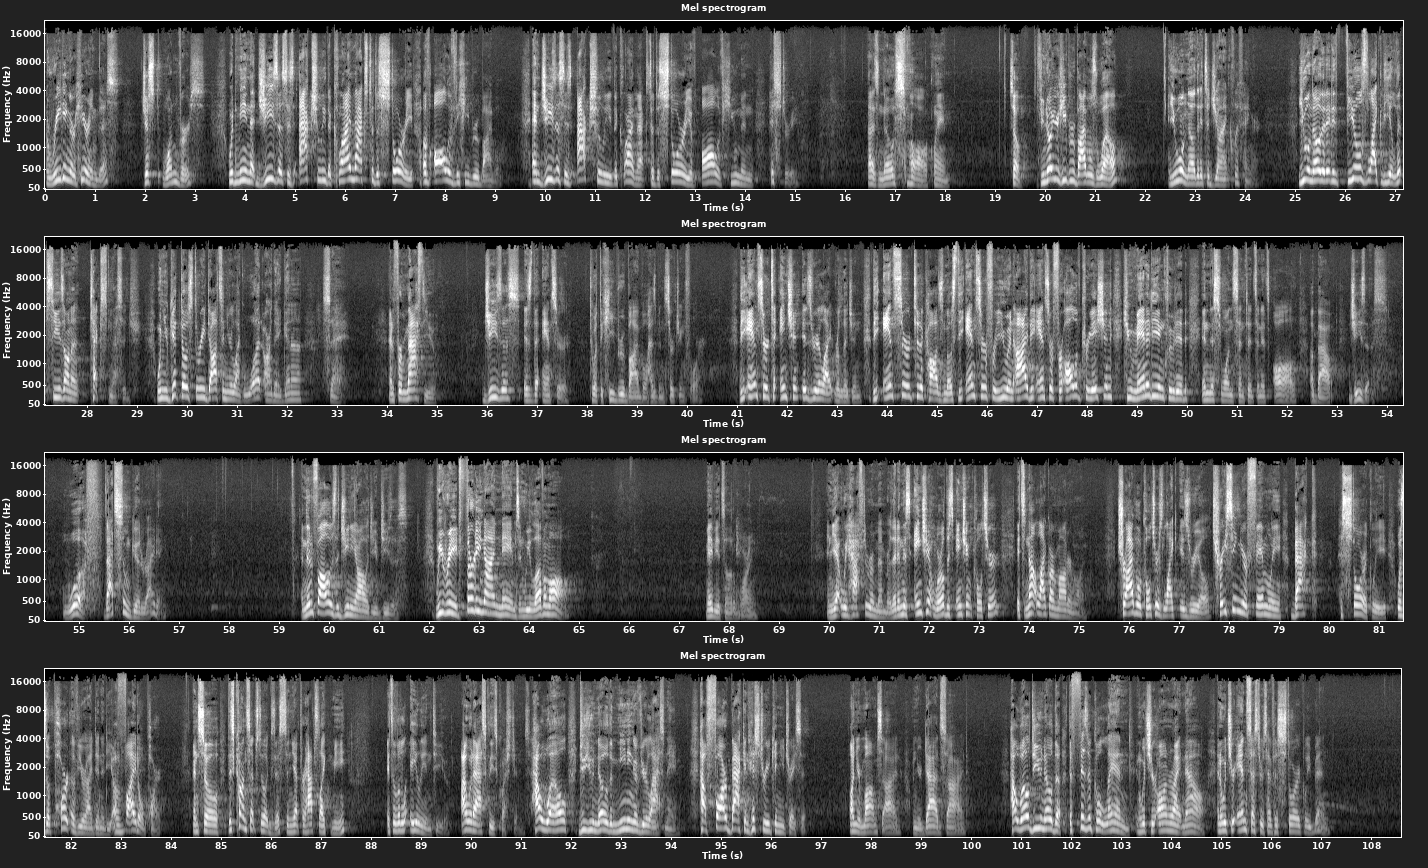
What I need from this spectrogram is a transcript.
reading or hearing this, just one verse, would mean that Jesus is actually the climax to the story of all of the Hebrew Bible. And Jesus is actually the climax to the story of all of human history. That is no small claim. So, if you know your Hebrew Bibles well, you will know that it's a giant cliffhanger. You will know that it feels like the ellipses on a text message. When you get those three dots and you're like, what are they gonna say? And for Matthew, Jesus is the answer to what the Hebrew Bible has been searching for. The answer to ancient Israelite religion, the answer to the cosmos, the answer for you and I, the answer for all of creation, humanity included, in this one sentence, and it's all about Jesus. Woof, that's some good writing. And then follows the genealogy of Jesus. We read 39 names and we love them all. Maybe it's a little boring. And yet we have to remember that in this ancient world, this ancient culture, it's not like our modern one. Tribal cultures like Israel, tracing your family back historically was a part of your identity, a vital part. And so this concept still exists, and yet perhaps like me, it's a little alien to you. I would ask these questions How well do you know the meaning of your last name? How far back in history can you trace it? On your mom's side, on your dad's side? How well do you know the, the physical land in which you're on right now and in which your ancestors have historically been?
